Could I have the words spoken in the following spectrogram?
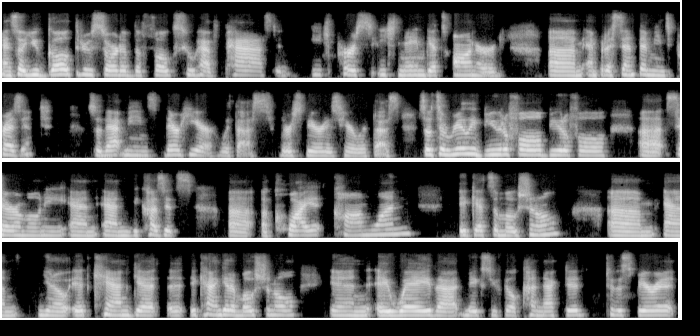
And so you go through sort of the folks who have passed, and each person, each name gets honored. Um, and presente means present. So that means they're here with us. Their spirit is here with us. So it's a really beautiful, beautiful uh, ceremony. And, and because it's uh, a quiet, calm one, it gets emotional um, and you know it can get it can get emotional in a way that makes you feel connected to the spirit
